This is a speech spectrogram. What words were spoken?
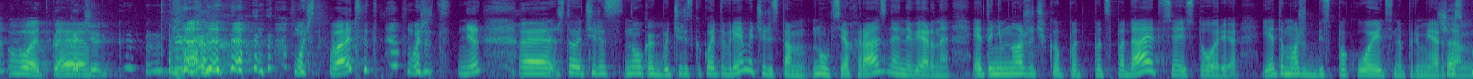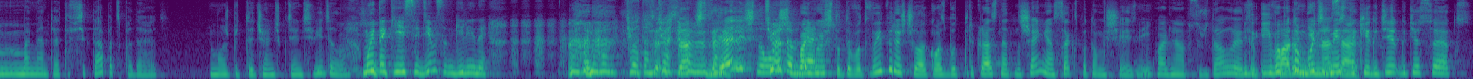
Вот. Как э, качель. Может, хватит, может, нет. Э, что через, ну, как бы через какое-то время, через там, ну, всех разные, наверное, это немножечко под, подспадает вся история, и это может беспокоить, например. Сейчас там... момент это всегда подспадает. Может быть, ты что-нибудь где-нибудь видела? Мы такие сидим с Ангелиной. Что там, что там? Я лично очень боюсь, что ты вот выберешь человека, у вас будут прекрасные отношения, а секс потом исчезнет. Буквально обсуждала это И вы потом будете вместе такие, где секс?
